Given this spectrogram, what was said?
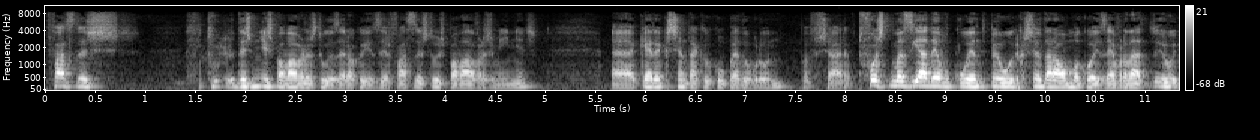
faço das, das minhas palavras tuas, era o que eu ia dizer, faço das tuas palavras minhas Uh, quero acrescentar que a culpa é do Bruno, para fechar. Tu foste demasiado eloquente para eu acrescentar alguma coisa, é verdade. Eu,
